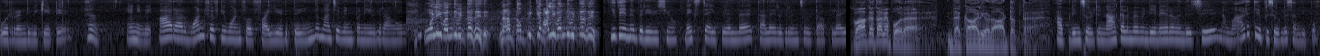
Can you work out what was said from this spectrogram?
ஒரு ரெண்டு விக்கெட்டு anyway RR one fifty one for five எடுத்து இந்த மேட்சை வின் பண்ணியிருக்கிறாங்க. ஒளி வந்து விட்டது நான் தப்பிக்க வழி வந்து விட்டது இது என்ன பெரிய விஷயம்? நெக்ஸ்ட் ஐபிஎல்ல தலை இருக்கிறேன்னு சொல்லிட்டாப்புல பார்க்கத்தானே போற? இந்த காளியோட ஆட்டத்தை. அப்படின்னு சொல்லிட்டு நான் கிளம்ப வேண்டிய நேரம் வந்துச்சு. நம்ம அடுத்த எபிசோடில் சந்திப்போம்.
